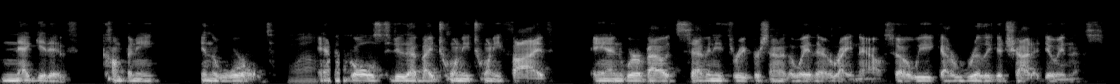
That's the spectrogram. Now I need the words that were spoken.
negative company in the world. Wow. And our goal is to do that by 2025 and we're about 73% of the way there right now. So we got a really good shot at doing this.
